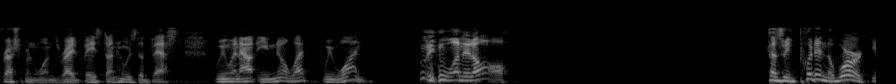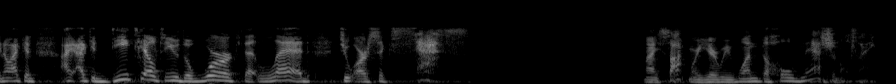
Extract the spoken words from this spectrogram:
freshman ones, right, based on who was the best. We went out, and you know what? We won. We won it all because we put in the work. You know, I could I, I could detail to you the work that led to our success. My sophomore year, we won the whole national thing.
